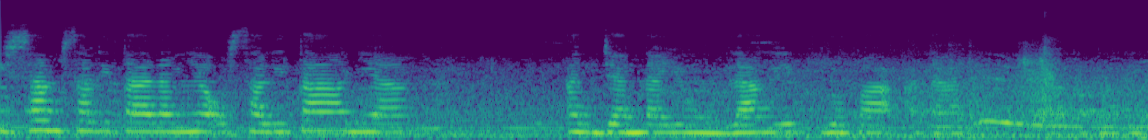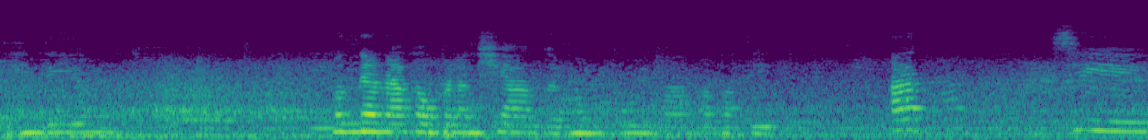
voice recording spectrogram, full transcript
isang salita lang niya o salita niya, andyan na yung langit, lupa, at kapatid. Hindi yung magnanakaw pa lang siya, ganun po yung mga kapatid. At si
